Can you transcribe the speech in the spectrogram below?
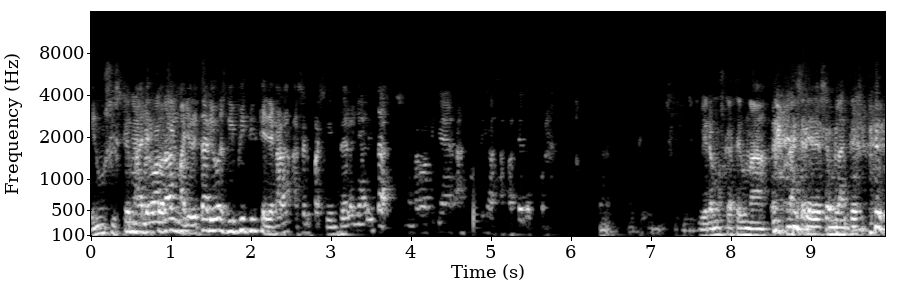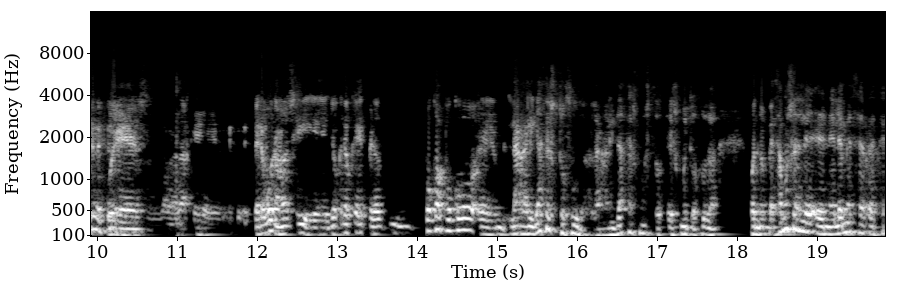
en un sistema electoral mayoritario, es difícil que llegara a ser presidente de la Generalitat. Sin embargo, aquí ya Zapatero, por ejemplo si tuviéramos que hacer una, serie de semblantes, pues la verdad que... Pero bueno, sí, yo creo que pero poco a poco eh, la realidad es tozuda, la realidad es muy, es muy tozuda. Cuando empezamos en el, MCRC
